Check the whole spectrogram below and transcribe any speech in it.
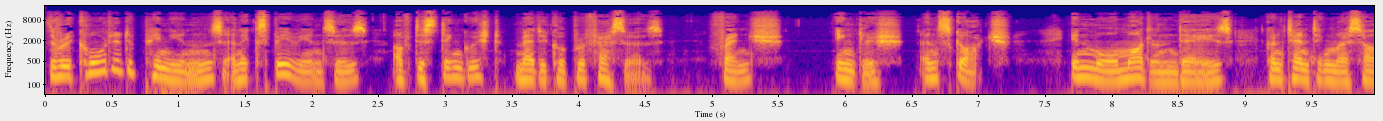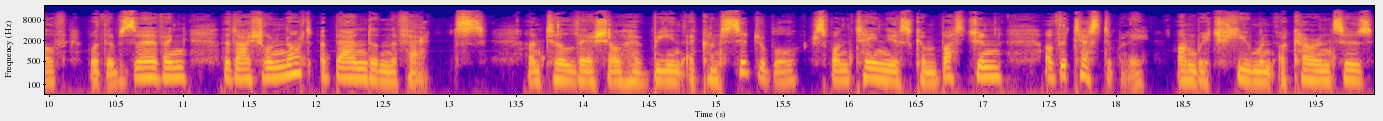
the recorded opinions and experiences of distinguished medical professors, French, English, and Scotch, in more modern days, contenting myself with observing that I shall not abandon the facts until there shall have been a considerable spontaneous combustion of the testimony on which human occurrences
